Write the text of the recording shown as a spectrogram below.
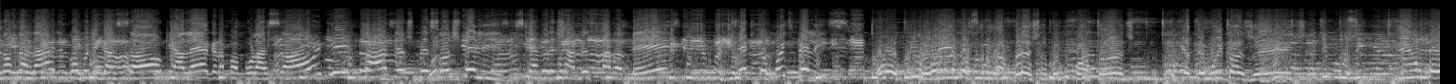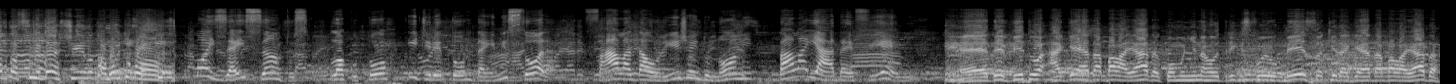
são canais de comunicação que alegram a população e que fazem as pessoas felizes. Quero deixar meus parabéns, dizer que estou muito feliz. Feliz, uma festa muito importante, porque tem muita gente e o povo está se divertindo, está muito bom. Moisés Santos, locutor e diretor da emissora, fala da origem do nome Balaiada FM. É, devido à Guerra da Balaiada, como Nina Rodrigues foi o berço aqui da Guerra da Balaiada,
